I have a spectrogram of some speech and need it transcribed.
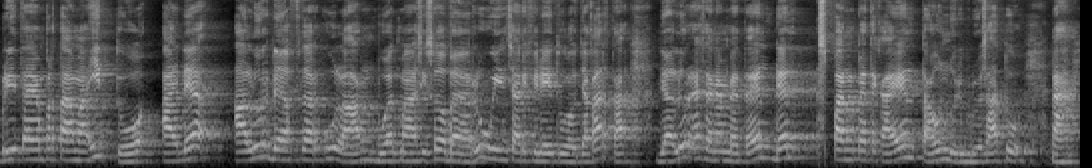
Berita yang pertama itu ada alur daftar ulang buat mahasiswa baru Win Syarif Hidayatullah Jakarta, jalur SNMPTN dan SPAN PTKN tahun 2021. Nah,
